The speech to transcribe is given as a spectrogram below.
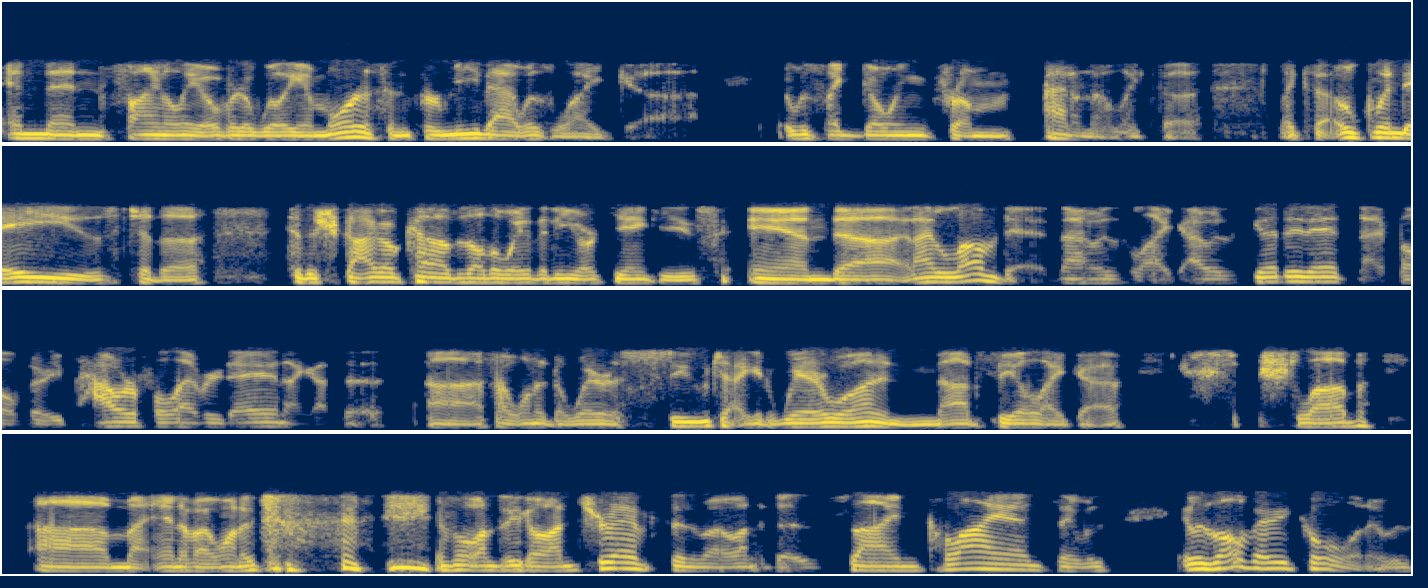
and then finally over to William Morris. And for me, that was like uh, it was like going from I don't know, like the like the Oakland A's to the to the Chicago Cubs all the way to the New York Yankees, and uh, and I loved it. And I was like, I was good at it, and I felt very powerful every day. And I got to, uh, if I wanted to wear a suit, I could wear one and not feel like a schlub. Um, and if I wanted to, if I wanted to go on trips and if I wanted to sign clients, it was it was all very cool and it was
